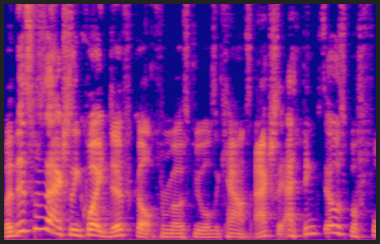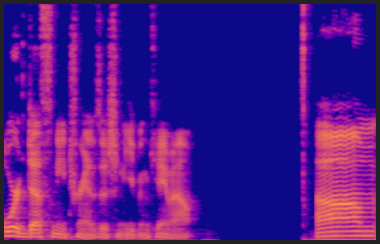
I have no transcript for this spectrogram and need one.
But this was actually quite difficult for most people's accounts. Actually, I think that was before Destiny Transition even came out. Um,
